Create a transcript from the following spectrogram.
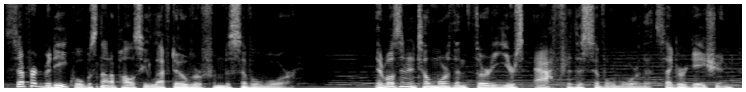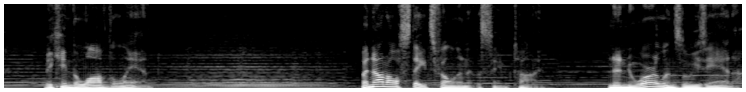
Separate but equal was not a policy left over from the Civil War. It wasn't until more than 30 years after the Civil War that segregation became the law of the land. But not all states fell in at the same time. And in New Orleans, Louisiana,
